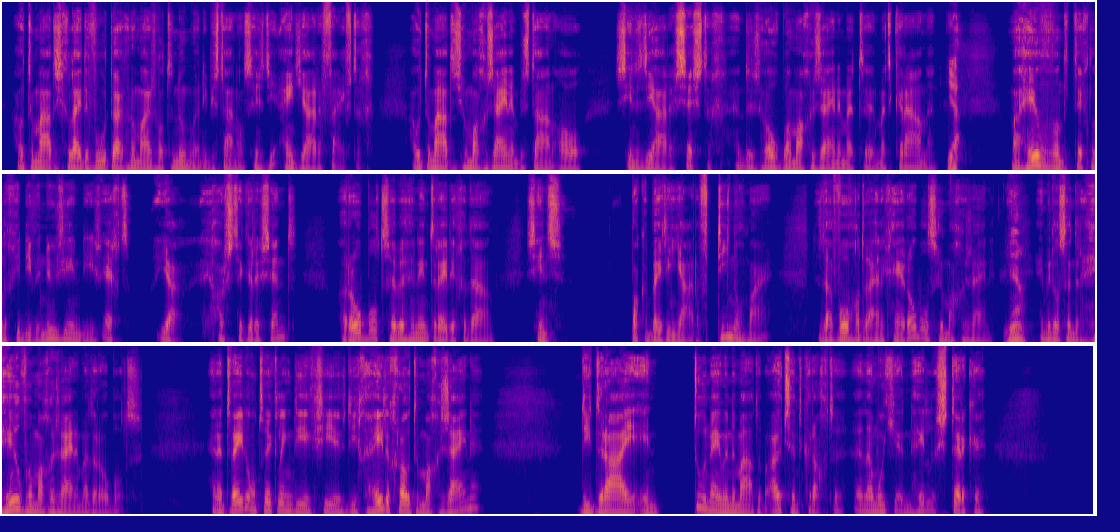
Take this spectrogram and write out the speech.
Automatisch geleide voertuigen, om maar eens wat te noemen, die bestaan al sinds die eind jaren 50. Automatische magazijnen bestaan al sinds de jaren 60. Hè, dus hoogbouwmagazijnen met, uh, met kranen. Ja. Maar heel veel van de technologie die we nu zien, die is echt ja, hartstikke recent. Robots hebben hun intrede gedaan sinds pakken beter een jaar of tien nog maar. Dus daarvoor hadden we eigenlijk geen robots in magazijnen. Ja. Inmiddels zijn er heel veel magazijnen met robots. En een tweede ontwikkeling die ik zie is die hele grote magazijnen. Die draaien in toenemende mate op uitzendkrachten. En dan moet je een hele sterke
